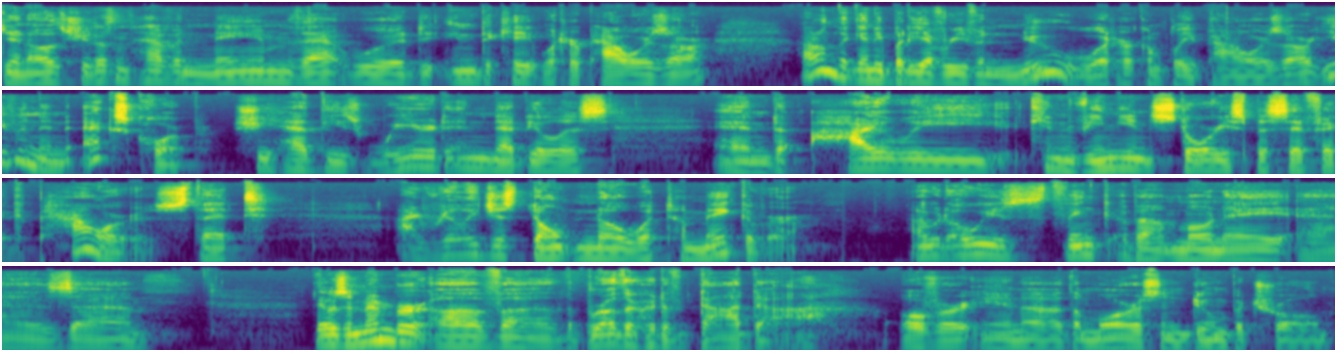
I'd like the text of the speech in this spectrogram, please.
You know, she doesn't have a name that would indicate what her powers are. I don't think anybody ever even knew what her complete powers are. Even in X Corp, she had these weird and nebulous and highly convenient story specific powers that I really just don't know what to make of her. I would always think about Monet as uh, there was a member of uh, the Brotherhood of Dada over in uh, the Morrison Doom Patrol,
